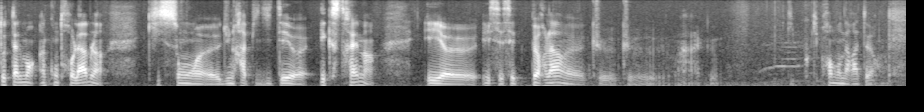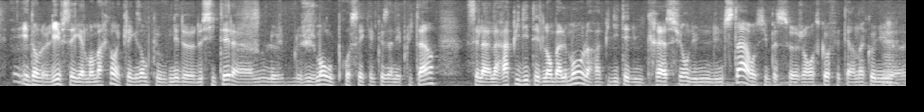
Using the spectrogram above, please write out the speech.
totalement incontrôlables, qui sont d'une rapidité extrême. Et, c'est cette peur-là qui, prend mon narrateur. Et dans le livre, c'est également marquant avec l'exemple que vous venez de, citer, le, jugement ou le procès quelques années plus tard. C'est la, rapidité de l'emballement, la rapidité d'une création d'une star aussi, parce que Jean Roscoff était un inconnu. Mm. Euh,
